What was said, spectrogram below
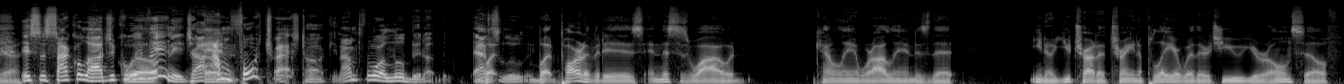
Yeah. It's a psychological Well, advantage. I, I'm for trash talking. I'm for a little bit of it. But- Absolutely. But, part of it is, and this is why I would kind of land where I land, is that you know you try to train a player, whether it's you, your own self.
